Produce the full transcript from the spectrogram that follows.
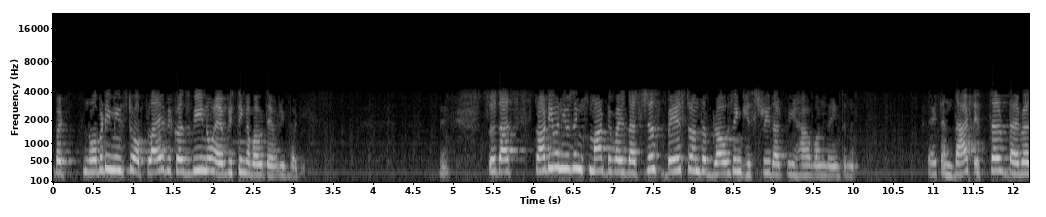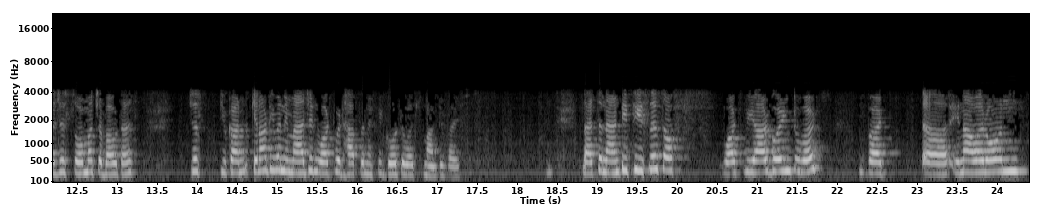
but nobody needs to apply because we know everything about everybody. So that's not even using smart device. That's just based on the browsing history that we have on the internet right? And that itself divulges so much about us. just you can cannot even imagine what would happen if we go towards smart devices. That's an antithesis of what we are going towards, but uh, in our own,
